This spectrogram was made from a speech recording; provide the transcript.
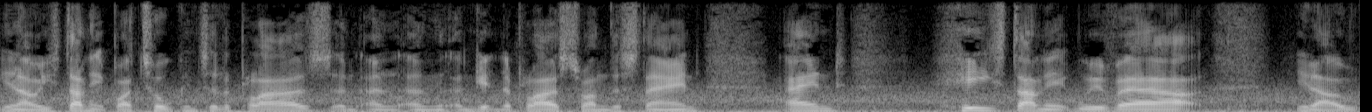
You know, he's done it by talking to the players and, and, and getting the players to understand. And he's done it without, you know,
